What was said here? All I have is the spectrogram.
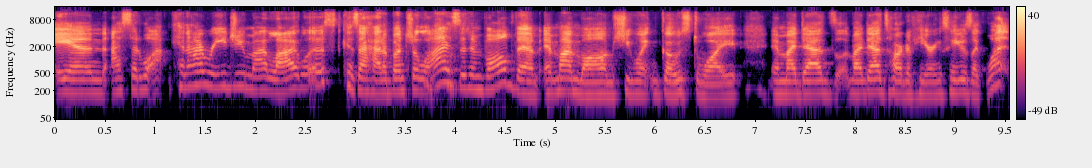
And I said, Well, can I read you my lie list? Because I had a bunch of lies that involved them. And my mom, she went ghost white. And my dad's my dad's hard of hearing. So he was like, What?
